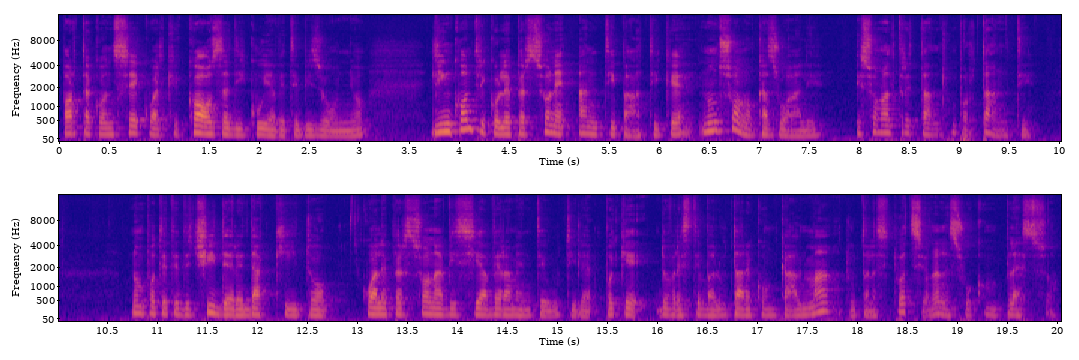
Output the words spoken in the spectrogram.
porta con sé qualche cosa di cui avete bisogno, gli incontri con le persone antipatiche non sono casuali e sono altrettanto importanti non potete decidere da chito quale persona vi sia veramente utile, poiché dovreste valutare con calma tutta la situazione nel suo complesso.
